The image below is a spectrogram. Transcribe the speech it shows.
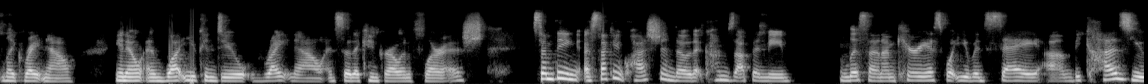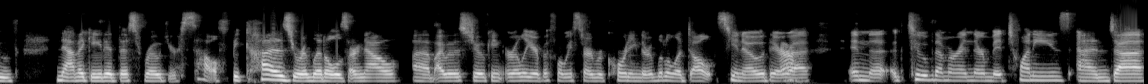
like right now you know and what you can do right now and so that can grow and flourish something a second question though that comes up in me listen, I'm curious what you would say um, because you've navigated this road yourself, because your littles are now, um, I was joking earlier before we started recording, they're little adults, you know, they're yeah. uh, in the two of them are in their mid 20s and, uh,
